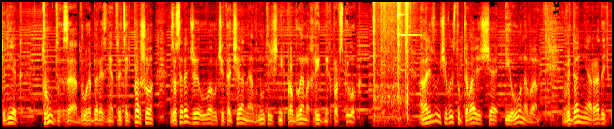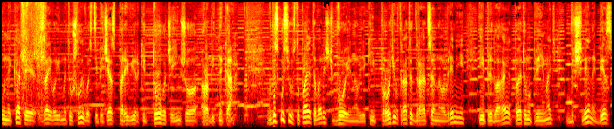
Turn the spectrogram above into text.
тоді як труд за 2 березня 31-го зосереджує увагу читача на внутрішніх проблемах рідних профспілок. Аналізуючи виступ товариша Іонова, видання радить уникати зайвої метушливості під час перевірки того чи іншого робітника. В дискуссию вступает товарищ Воинов, який против траты драгоценного времени и предлагает поэтому принимать в члены без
